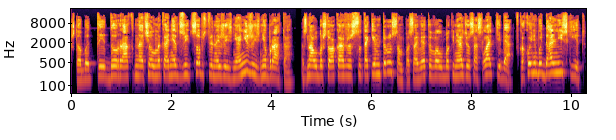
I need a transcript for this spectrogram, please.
Чтобы ты, дурак, начал, наконец, жить собственной жизнью, а не жизнью брата. Знал бы, что окажешься таким трусом, посоветовал бы князю сослать тебя в какой-нибудь дальний скит.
